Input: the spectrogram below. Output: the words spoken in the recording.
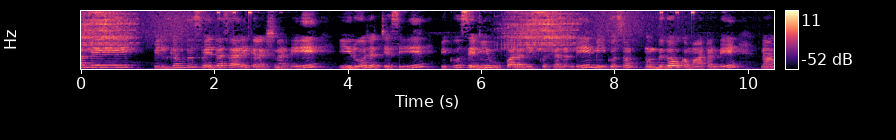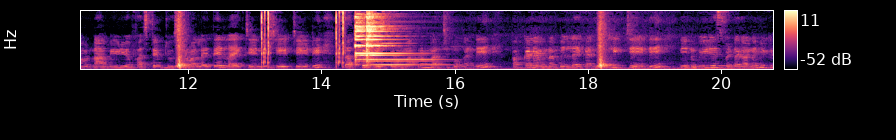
అండి. Welcome to Shweta sari collection అండి. ఈ రోజు వచ్చేసి మీకు సెమీ ఉప్పాడ తీసుకొచ్చానండి. మీకోసం ముందుగా ఒక మాట అండి. నా నా వీడియో ఫస్ట్ టైం చూసిన వాళ్ళైతే లైక్ చేయండి షేర్ చేయండి సబ్స్క్రైబ్ చేసుకోవడం మాత్రం మర్చిపోకండి. పక్కనే ఉన్న బెల్ ఐకాన్ని క్లిక్ చేయండి. నేను వీడియోస్ పెట్టగానే మీకు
